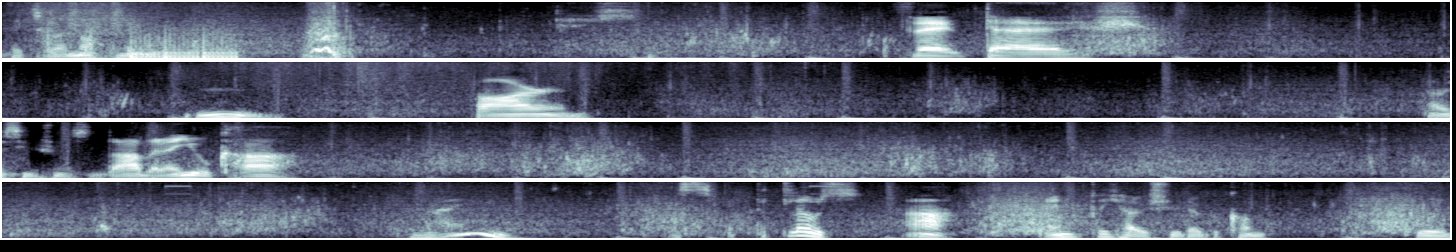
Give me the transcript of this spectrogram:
Vielleicht sogar noch mehr. Fick dich. Hm. Fahren. Habe ich sie geschmissen. Da bei der Yuka. Nein. Was ist los? Ah, endlich habe ich wieder bekommen. Cool.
